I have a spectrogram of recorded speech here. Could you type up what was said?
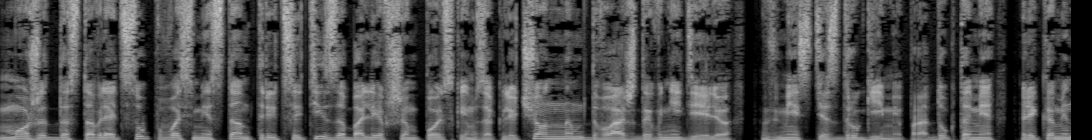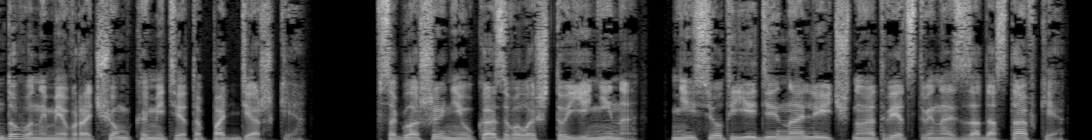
может доставлять суп 830 заболевшим польским заключенным дважды в неделю вместе с другими продуктами, рекомендованными врачом Комитета поддержки. В соглашении указывалось, что Янина несет единоличную ответственность за доставки,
